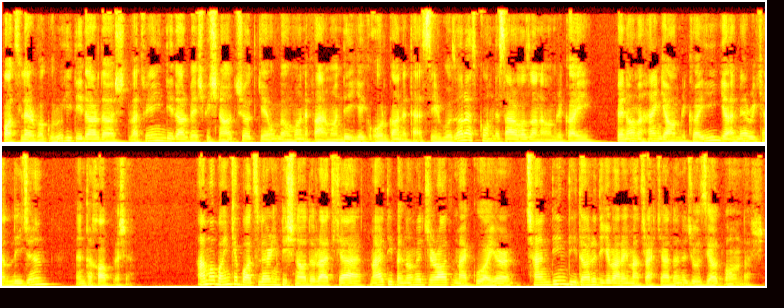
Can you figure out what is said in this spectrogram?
باتلر با گروهی دیدار داشت و توی این دیدار بهش پیشنهاد شد که اون به عنوان فرمانده یک ارگان تأثیرگذار از کهنه سربازان آمریکایی به نام هنگ آمریکایی یا امریکن لیژن انتخاب بشه. اما با اینکه باتلر این پیشنهاد رو رد کرد مردی به نام جراد مکگوایر چندین دیدار دیگه برای مطرح کردن جزئیات با اون داشت.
